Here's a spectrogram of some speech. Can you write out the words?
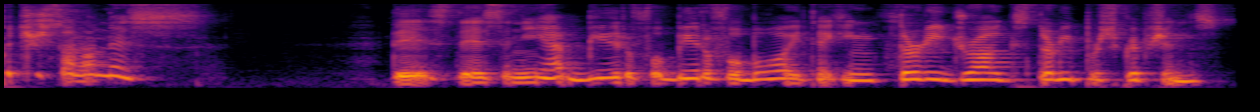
Put your son on this. This, this, and you have beautiful, beautiful boy taking 30 drugs, 30 prescriptions.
